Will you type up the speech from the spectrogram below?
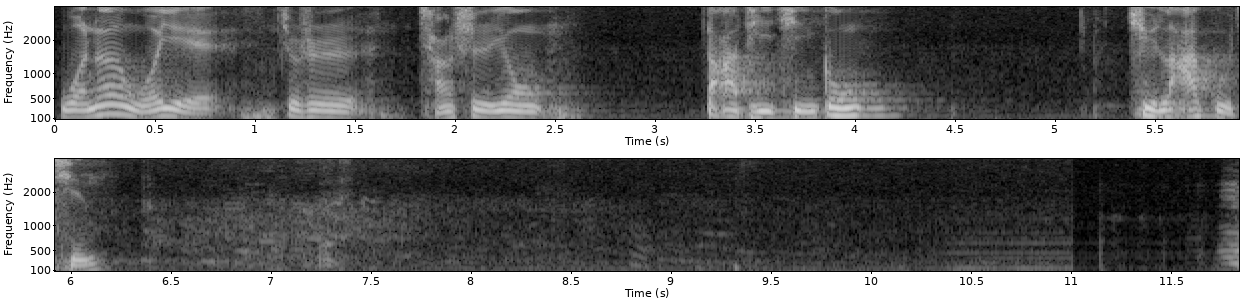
我呢，我也就是尝试用大提琴弓去拉古琴。对，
